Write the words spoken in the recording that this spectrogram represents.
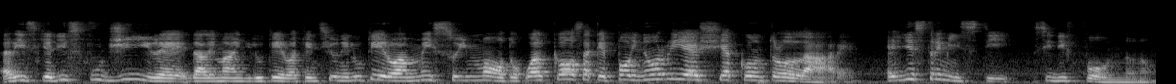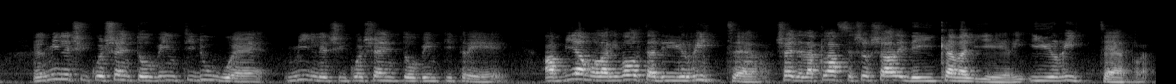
rischia di sfuggire dalle mani di Lutero. Attenzione, Lutero ha messo in moto qualcosa che poi non riesce a controllare e gli estremisti si diffondono. Nel 1522-1523 abbiamo la rivolta dei Ritter, cioè della classe sociale dei cavalieri, i Ritter.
